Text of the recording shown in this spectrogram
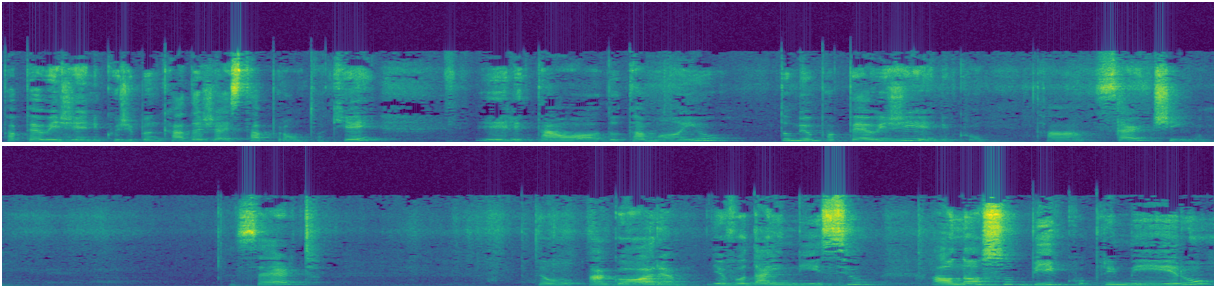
papel higiênico de bancada já está pronto, ok? Ele tá, ó, do tamanho do meu papel higiênico tá? Certinho. Tá certo? Então, agora eu vou dar início ao nosso bico primeiro,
